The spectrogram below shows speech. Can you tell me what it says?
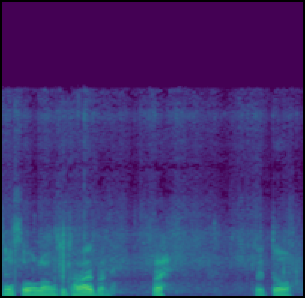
ยังสองหลังสุดท้ายบัดนี้ไป ไปต่อ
